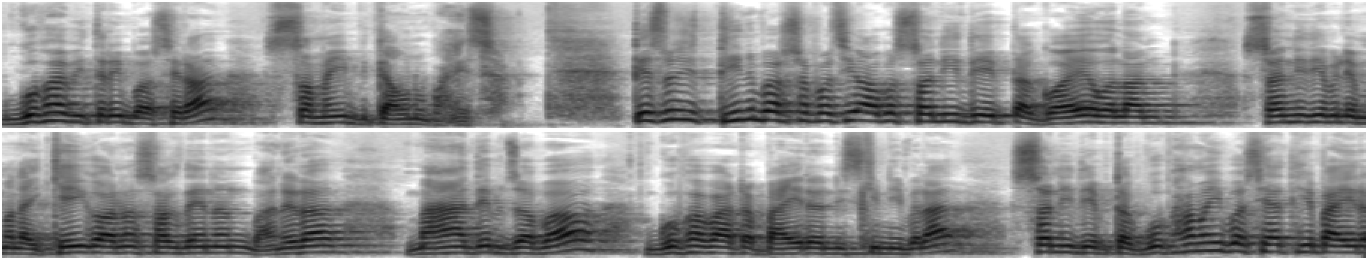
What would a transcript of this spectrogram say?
गुफाभित्रै बसेर समय बिताउनु भएछ। त्यसपछि तिन वर्षपछि अब शनिदेव त गयो होलान्। शनिदेवले मलाई केही गर्न सक्दैनन् भनेर महादेव जब गुफाबाट बाहिर निस्किने बेला शनिदेव त गुफामै बसिया थिए बाहिर।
